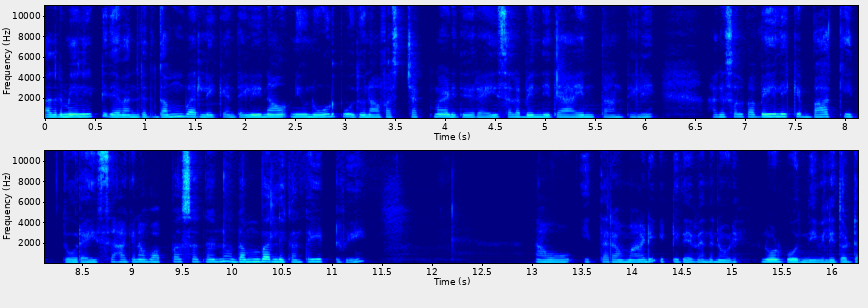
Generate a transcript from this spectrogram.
ಅದರ ಮೇಲೆ ಇಟ್ಟಿದ್ದೇವೆ. ಅಂದರೆ ಅದು ದಮ್ ಬರಲಿಕ್ಕೆ ಅಂತ ಇಲ್ಲಿ ನಾವು, ನೀವು ನೋಡ್ಬೋದು, ನಾವು ಫಸ್ಟ್ ಚೆಕ್ ಮಾಡಿದ್ದೀವಿ ರೈಸ್ ಎಲ್ಲ ಬೆಂದಿದೆಯಾ ಎಂತ ಅಂತೇಳಿ. ಹಾಗೆ ಸ್ವಲ್ಪ ಬೇಯಲಿಕ್ಕೆ ಬಾಕಿ ಇತ್ತು ರೈಸ್ ಹಾಗೆ ನಾವು ವಾಪಸ್ ಅದನ್ನು ದಮ್ ಬರಲಿಕ್ಕೆ ಅಂತ ಇಟ್ವಿ. ನಾವು ಈ ಥರ ಮಾಡಿ ಇಟ್ಟಿದ್ದೇವೆ ಅಂದರೆ ನೋಡಿ, ನೋಡ್ಬೋದು ನೀವು ಇಲ್ಲಿ ದೊಡ್ಡ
